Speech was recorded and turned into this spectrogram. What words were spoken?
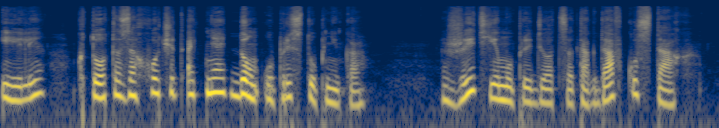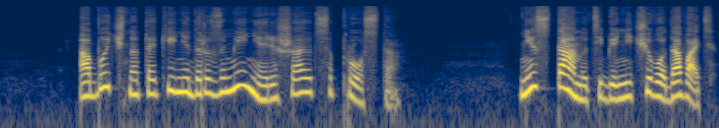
Или кто-то захочет отнять дом у преступника. Жить ему придется тогда в кустах. Обычно такие недоразумения решаются просто. «Не стану тебе ничего давать!»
